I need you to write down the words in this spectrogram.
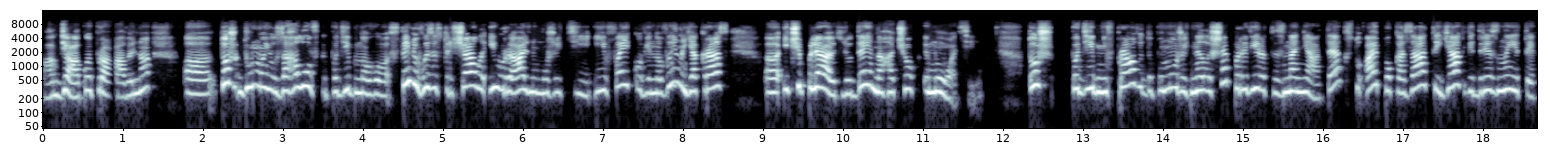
Так, дякую, правильно. Е, Тож, думаю, заголовки подібного стилю ви зустрічали і у реальному житті, і фейкові новини якраз е, і чіпляють людей на гачок емоцій. Тож, подібні вправи допоможуть не лише перевірити знання тексту, а й показати, як відрізнити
